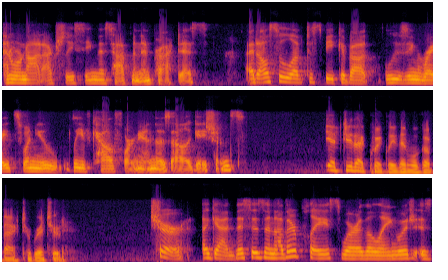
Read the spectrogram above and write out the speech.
And we're not actually seeing this happen in practice. I'd also love to speak about losing rights when you leave California and those allegations. Yeah, do that quickly, then we'll go back to Richard. Sure. Again, this is another place where the language is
